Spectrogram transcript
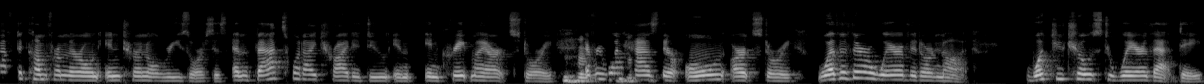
have to come from their own internal resources and that's what i try to do in in create my art story mm-hmm. everyone mm-hmm. has their own art story whether they're aware of it or not what you chose to wear that day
